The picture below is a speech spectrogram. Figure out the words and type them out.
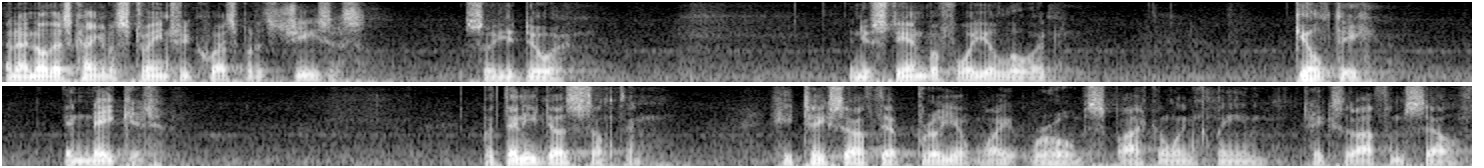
And I know that's kind of a strange request, but it's Jesus. So you do it. And you stand before your Lord, guilty and naked. But then he does something. He takes off that brilliant white robe, sparkling clean, takes it off himself,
